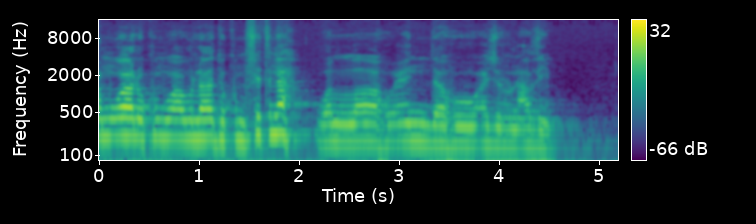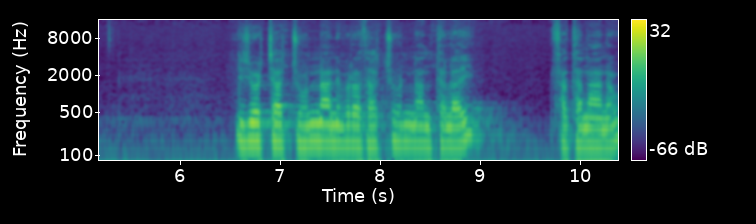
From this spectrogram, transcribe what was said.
አምዋሉኩም ወአውላዱኩም ፊትነህ ወላሁ ዒንደሁ አጅሩን ዐዚም። ልጆቻችሁና ንብረታችሁ እናንተ ላይ ፈተና ነው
